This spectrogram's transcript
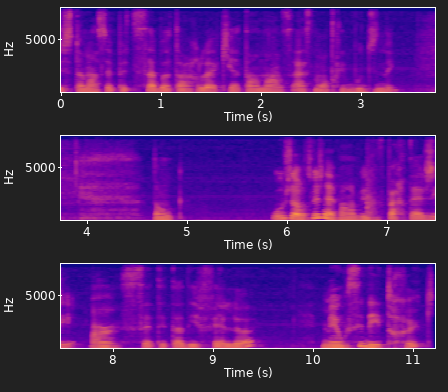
justement ce petit saboteur-là qui a tendance à se montrer le bout du nez. Donc, aujourd'hui, j'avais envie de vous partager, un, cet état des faits-là, mais aussi des trucs.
